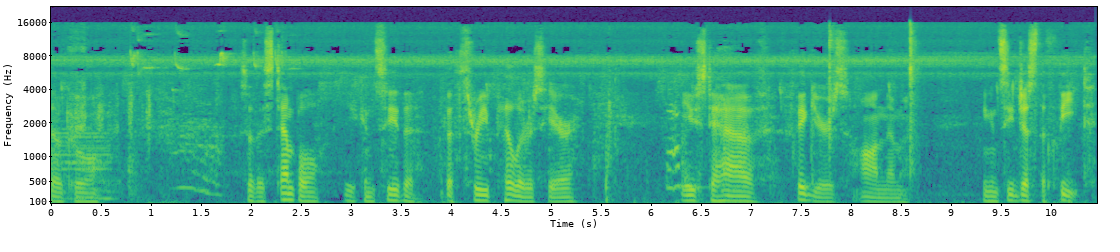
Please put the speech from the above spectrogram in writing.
So cool. So this temple, you can see the, the three pillars here used to have figures on them. You can see just the feet.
